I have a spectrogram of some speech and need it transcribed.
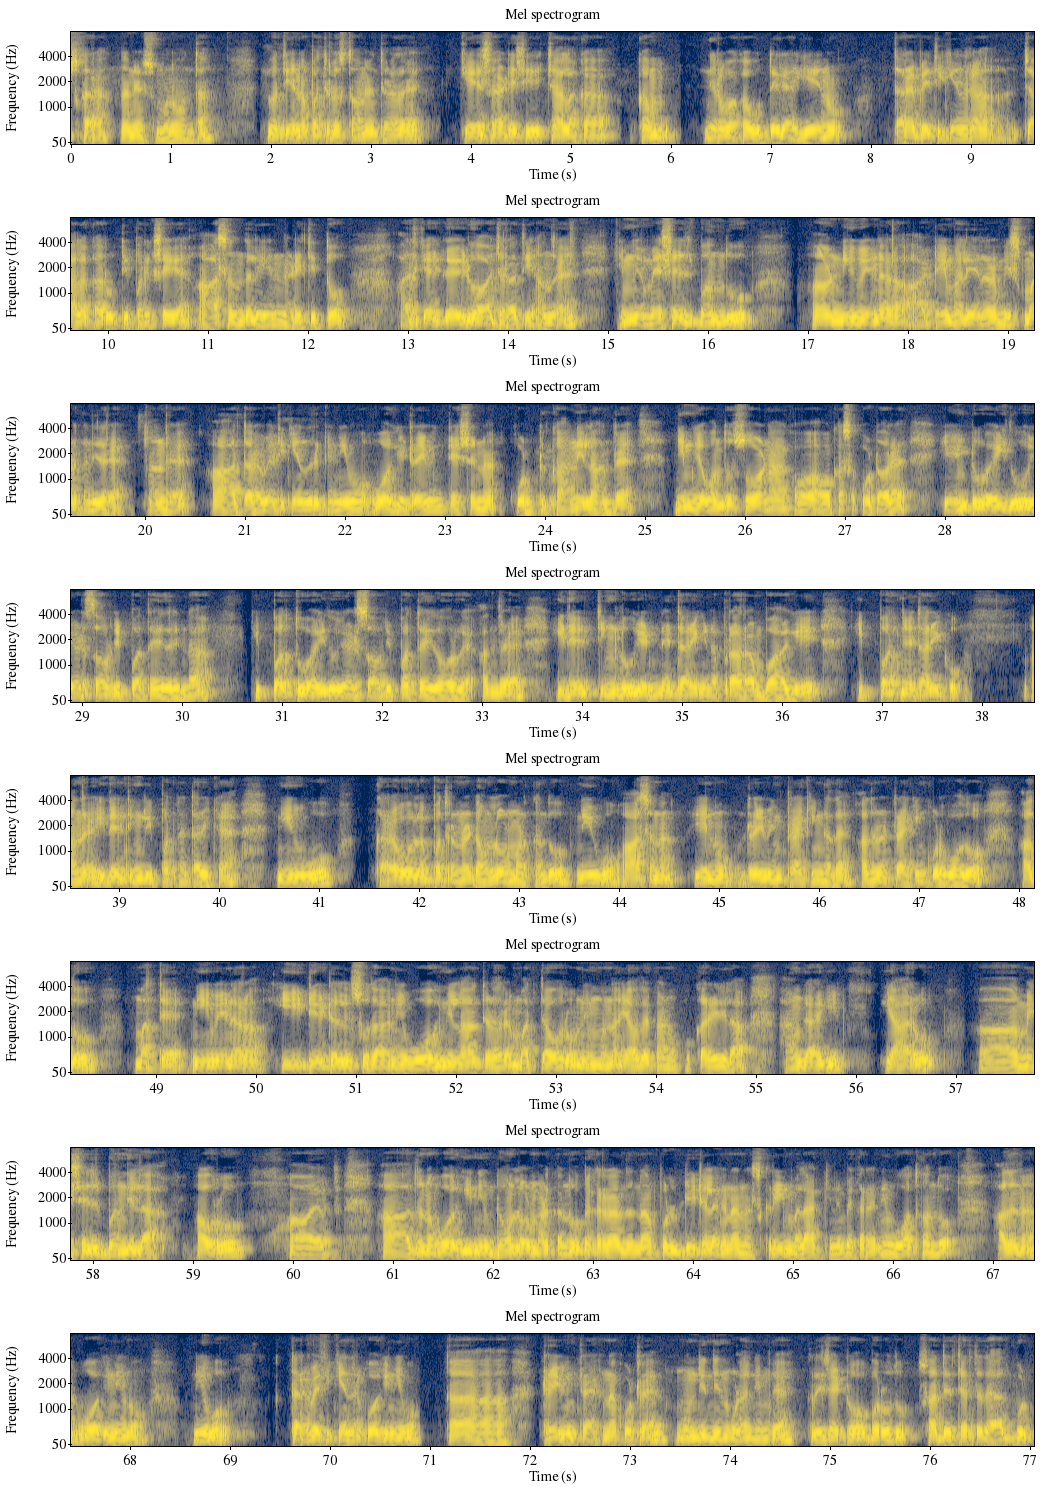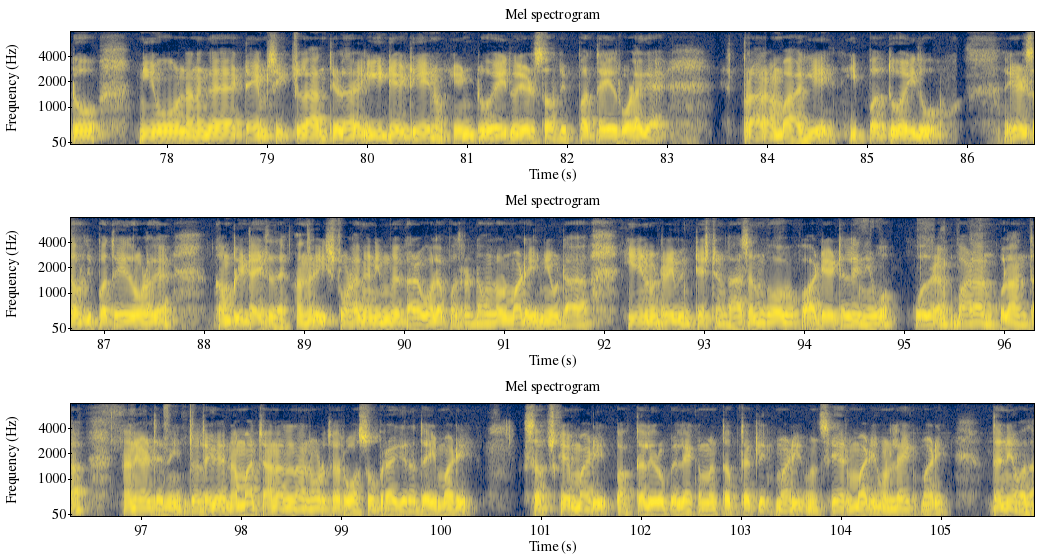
ನಮಸ್ಕಾರ, ನನ್ನ ಹೆಸರು ಮನು ಅಂತ. ಇವತ್ತೇನಪ್ಪ ತಿಳಿಸ್ತಾವನೆ ಅಂತ ಹೇಳಿದ್ರೆ K S R T C ಚಾಲಕ ಕಮ್ ನಿರ್ವಾಹಕ ಹುದ್ದೆಗೆ ಏನು ತರಬೇತಿ ಕೇಂದ್ರ ಚಾಲಕ ವೃತ್ತಿ ಪರೀಕ್ಷೆಗೆ ಹಾಸನದಲ್ಲಿ ಏನು ನಡೀತಿತ್ತು, ಅದಕ್ಕೆ ಗೈಡು ಹಾಜರಾತಿ. ಅಂದರೆ ನಿಮಗೆ ಮೆಸೇಜ್ ಬಂದು ನೀವು ಏನಾರ ಆ ಟೈಮಲ್ಲಿ ಏನಾರ ಮಿಸ್ ಮಾಡ್ಕೊಂಡಿದ್ರೆ ಅಂದರೆ ಆ ತರಬೇತಿ ಕೇಂದ್ರಕ್ಕೆ ನೀವು ಹೋಗಿ ಡ್ರೈವಿಂಗ್ ಟೆಸ್ಟನ್ನು ಕೊಟ್ಟು ಕಾಣಿಲ್ಲ ಅಂದರೆ ನಿಮಗೆ ಒಂದು ಸುವರ್ಣ ಹಾಕುವ ಅವಕಾಶ ಕೊಟ್ಟವ್ರೆ. ಎಂಟು ಐದು ಎರಡು ಸಾವಿರದ ಇಪ್ಪತ್ತೈದರಿಂದ ಇಪ್ಪತ್ತು ಐದು ಎರಡು ಸಾವಿರದ ಇಪ್ಪತ್ತೈದುವರೆಗೆ ಅಂದರೆ ಇದೇ ತಿಂಗಳು ಎಂಟನೇ ತಾರೀಕಿಂದ ಪ್ರಾರಂಭ ಆಗಿ ಇಪ್ಪತ್ತನೇ ತಾರೀಕು. ಅಂದರೆ ಇದೇ ತಿಂಗಳು ಇಪ್ಪತ್ತನೇ ತಾರೀಕೆ ನೀವು ಕರವಲ ಪತ್ರನ ಡೌನ್ಲೋಡ್ ಮಾಡ್ಕೊಂಡು ನೀವು ಹಾಸನ ಏನು ಡ್ರೈವಿಂಗ್ ಟ್ರ್ಯಾಕಿಂಗ್ ಅದೆ, ಅದನ್ನು ಟ್ರ್ಯಾಕಿಂಗ್ ಕೊಡ್ಬೋದು. ಅದು ಮತ್ತೆ ನೀವೇನಾರ ಈ ಡೇಟಲ್ಲಿ ಸುಧಾ ನೀವು ಹೋಗಲಿಲ್ಲ ಅಂತ ಹೇಳಿದ್ರೆ ಮತ್ತೆ ಅವರು ನಿಮ್ಮನ್ನು ಯಾವುದೇ ಕಾರಣಕ್ಕೂ ಕರೀದಿಲ್ಲ. ಹಾಗಾಗಿ ಯಾರು ಮೆಸೇಜ್ ಬಂದಿಲ್ಲ, ಅವರು ಅದನ್ನು ಹೋಗಿ ನೀವು ಡೌನ್ಲೋಡ್ ಮಾಡ್ಕೊಂಡು ಬೇಕಾದ್ರೆ ಅದನ್ನು ಫುಲ್ ಡೀಟೇಲಾಗಿ ನಾನು ಸ್ಕ್ರೀನ್ ಮೇಲೆ ಹಾಕ್ತೀನಿ ಬೇಕಾದ್ರೆ ನೀವು ಓದ್ಕೊಂಡು ಅದನ್ನು ಹೋಗಿ ನೀವು ನೀವು ತರಬೇತಿ ಕೇಂದ್ರಕ್ಕೆ ಹೋಗಿ ನೀವು ಡ್ರೈವಿಂಗ್ ಟ್ರ್ಯಾಕ್ನ ಕೊಟ್ಟರೆ ಮುಂದಿನ ದಿನಗಳಲ್ಲಿ ನಿಮಗೆ ರಿಸಲ್ಟು ಬರೋದು ಸಾಧ್ಯತೆ ಇರ್ತದೆ. ಅದು ಬಿಟ್ಟು ನೀವು ನನಗೆ ಟೈಮ್ ಸಿಕ್ಕಿಲ್ಲ ಅಂತ ಹೇಳಿದ್ರೆ ಈ ಡೇಟ್ ಏನು? ಎಂಟು, ಐದು, ಎರಡು ಸಾವಿರದ ಇಪ್ಪತ್ತೈದರೊಳಗೆ ಪ್ರಾರಂಭ ಆಗಿ ಇಪ್ಪತ್ತು, ಐದು, ಎರಡು ಸಾವಿರದ ಇಪ್ಪತ್ತೈದರೊಳಗೆ ಕಂಪ್ಲೀಟ್ ಆಯ್ತದೆ. ಅಂದರೆ ಇಷ್ಟರೊಳಗೆ ನಿಮಗೆ ಕರಗೋಲ ಪತ್ರ ಡೌನ್ಲೋಡ್ ಮಾಡಿ ನೀವು ಡಾ, ಏನು ಡ್ರೈವಿಂಗ್ ಟೆಸ್ಟಿಂಗ್ ಹಾಸನ್ಗೆ ಹೋಗ್ಬೇಕು ಆ ಡೇಟಲ್ಲಿ ನೀವು ಹೋದರೆ ಭಾಳ ಅನುಕೂಲ ಅಂತ ನಾನು ಹೇಳ್ತೀನಿ. ಜೊತೆಗೆ ನಮ್ಮ ಚಾನಲ್ನ ನೋಡ್ತಾ ಇರೋ ಹೊಸೊಬ್ಬರಾಗಿರೋ ದಯಮಾಡಿ ಸಬ್ಸ್ಕ್ರೈಬ್ ಮಾಡಿ, ಪಕ್ಕದಲ್ಲಿರೋ ಬೆಲ್ ಐಕನ್ ತಪ್ಪದೆ ಕ್ಲಿಕ್ ಮಾಡಿ, ಒಂದು ಶೇರ್ ಮಾಡಿ, ಒಂದು ಲೈಕ್ ಮಾಡಿ. ಧನ್ಯವಾದ.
